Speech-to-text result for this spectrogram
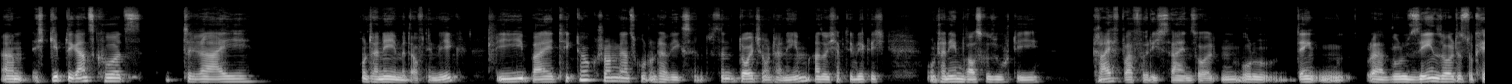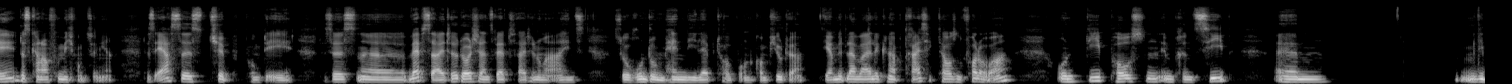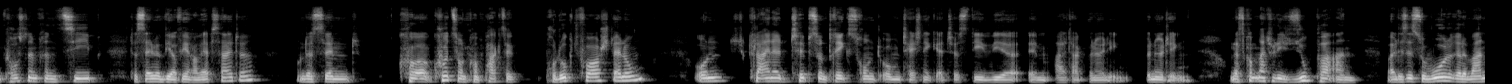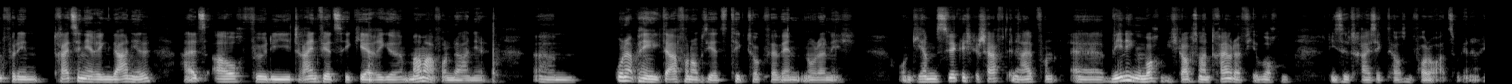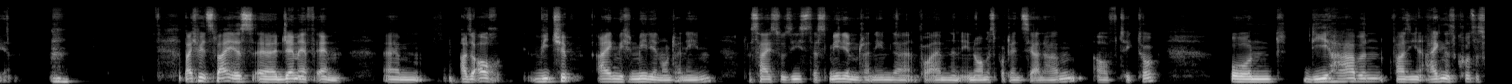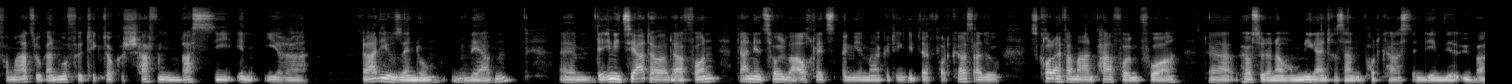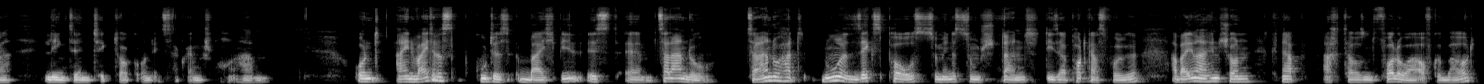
Ähm, ich gebe dir ganz kurz drei Unternehmen mit auf den Weg, die bei TikTok schon ganz gut unterwegs sind. Das sind deutsche Unternehmen. Also ich habe dir wirklich Unternehmen rausgesucht, die greifbar für dich sein sollten, wo du denken oder wo du sehen solltest, okay, das kann auch für mich funktionieren. Das erste ist chip.de. Das ist eine Webseite, Deutschlands Webseite Nummer eins, so rund um Handy, Laptop und Computer. Die haben mittlerweile knapp 30.000 Follower und die posten im Prinzip ähm, die posten im Prinzip dasselbe wie auf ihrer Webseite und das sind kurze und kompakte Produktvorstellungen und kleine Tipps und Tricks rund um Technik-Edges, die wir im Alltag benötigen, benötigen. Und das kommt natürlich super an, weil das ist sowohl relevant für den 13-jährigen Daniel als auch für die 43-jährige Mama von Daniel. Ähm, unabhängig davon, ob sie jetzt TikTok verwenden oder nicht. Und die haben es wirklich geschafft, innerhalb von äh, wenigen Wochen, ich glaube es waren drei oder vier Wochen, diese 30.000 Follower zu generieren. Beispiel 2 ist äh, JamFM. Ähm, also auch wie Chip eigentlich ein Medienunternehmen. Das heißt, du siehst, dass Medienunternehmen da vor allem ein enormes Potenzial haben auf TikTok. Und die haben quasi ein eigenes kurzes Format sogar nur für TikTok geschaffen, was sie in ihrer Radiosendung bewerben. Ähm, der Initiator davon, Daniel Zoll, war auch letzt bei mir im Marketing Deep Dive Podcast. Also scroll einfach mal ein paar Folgen vor. Da hörst du dann auch einen mega interessanten Podcast, in dem wir über LinkedIn, TikTok und Instagram gesprochen haben. Und ein weiteres gutes Beispiel ist ähm, Zalando. Zalando hat nur sechs Posts, zumindest zum Stand dieser Podcast-Folge, aber immerhin schon knapp 8000 Follower aufgebaut.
